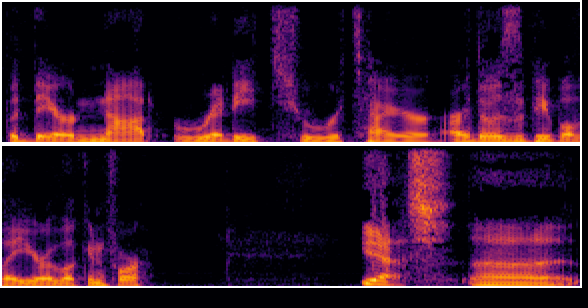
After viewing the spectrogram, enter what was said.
but they are not ready to retire. Are those the people that you're looking for? Yes. Uh,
